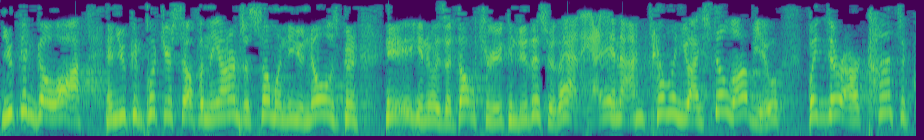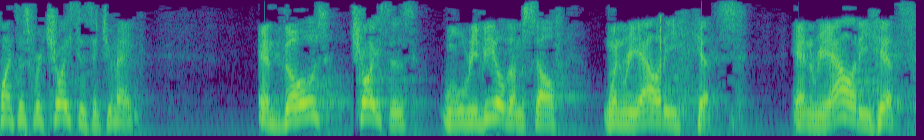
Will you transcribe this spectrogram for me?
You can go off and you can put yourself in the arms of someone that you know is going to, you know, is adultery, you can do this or that. And I'm telling you, I still love you, but there are consequences for choices that you make. And those choices will reveal themselves when reality hits. And reality hits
